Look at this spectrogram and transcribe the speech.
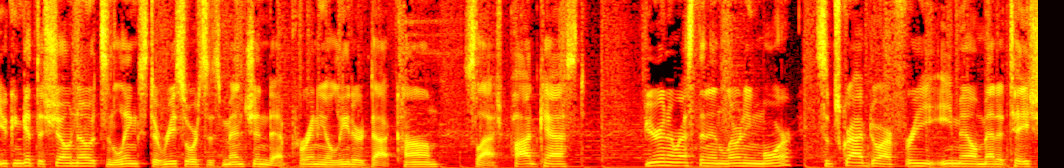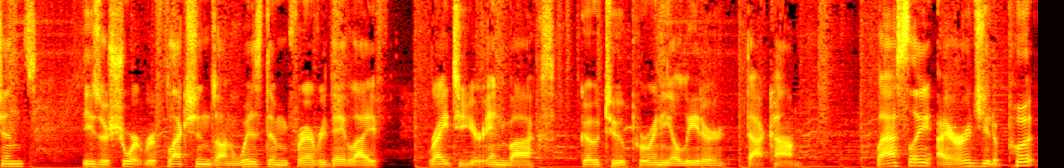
You can get the show notes and links to resources mentioned at perennialleader.com slash podcast. If you're interested in learning more, subscribe to our free email meditations. These are short reflections on wisdom for everyday life right to your inbox. Go to perennialleader.com. Lastly, I urge you to put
